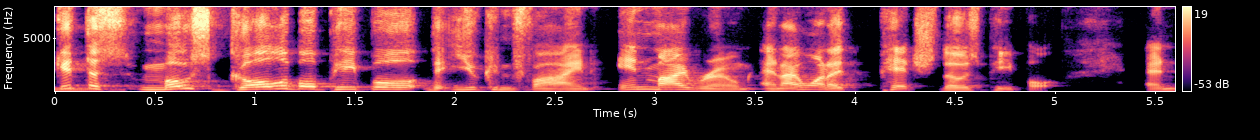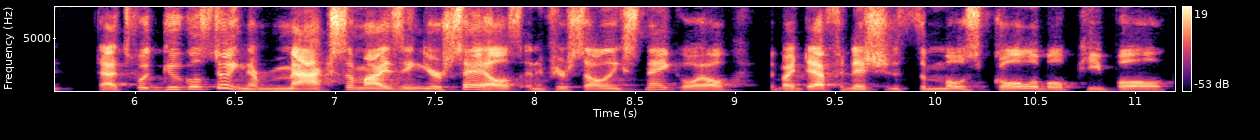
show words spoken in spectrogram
get the mm. most gullible people that you can find in my room, and I want to pitch those people. And that's what Google's doing. They're maximizing your sales. And if you're selling snake oil, by definition, it's the most gullible people.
